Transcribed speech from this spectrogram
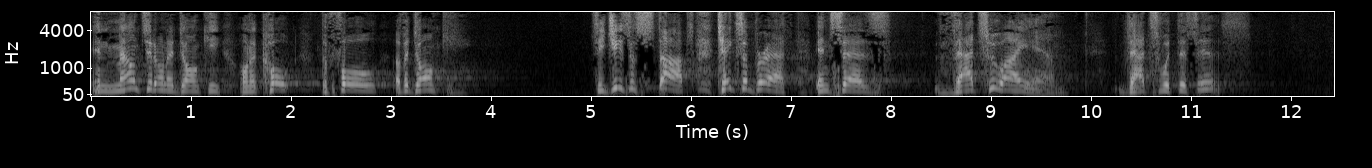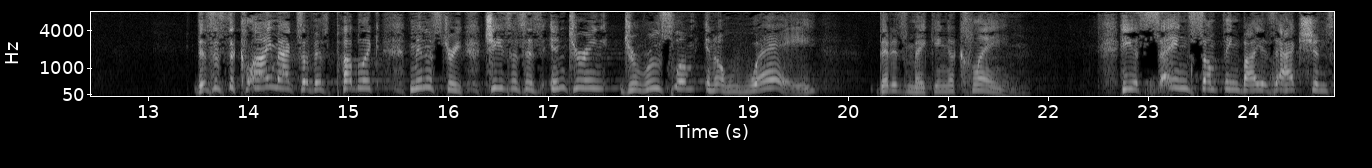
and mounted on a donkey, on a colt, the foal of a donkey. See, Jesus stops, takes a breath, and says, That's who I am. That's what this is. This is the climax of his public ministry. Jesus is entering Jerusalem in a way that is making a claim. He is saying something by his actions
